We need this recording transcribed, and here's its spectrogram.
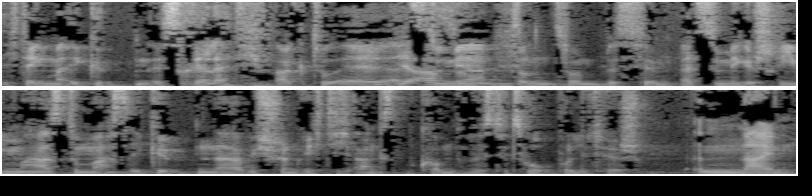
ich denke mal, Ägypten ist relativ aktuell. Als, du, mir, so, so, so ein bisschen. als du mir geschrieben hast, du machst Ägypten, da habe ich schon richtig Angst bekommen, du wirst jetzt hochpolitisch. Nein.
